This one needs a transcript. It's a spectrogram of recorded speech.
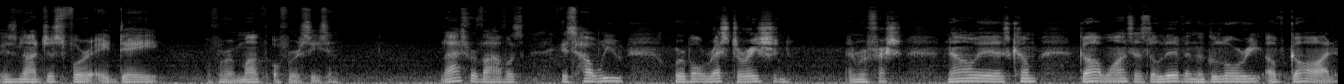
is not just for a day or for a month or for a season. Last revivals is how we were about restoration and refresh. Now it has come, God wants us to live in the glory of God.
